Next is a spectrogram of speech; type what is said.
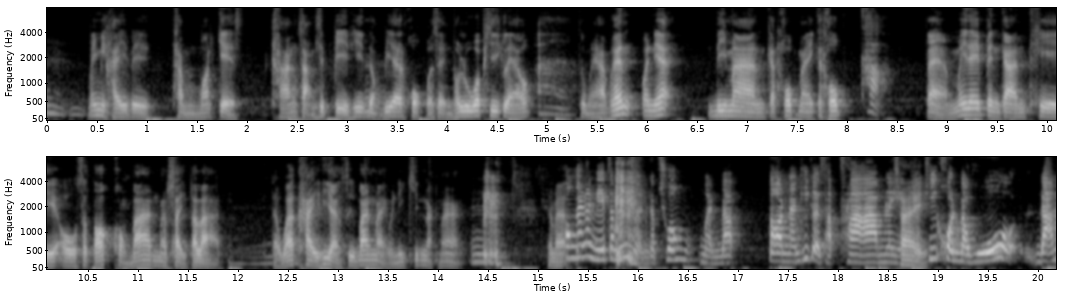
อืมอืมไม่มีใครไปทำมอร์เกจค้าง 30 ปีที่อืมดอกเบี้ย6%เพราะรู้ว่าพีคแล้วอ่าถูกไหมครับเพราะฉะนั้นวันเนี้ดีมานกระทบไหมกระทบค่ะแต่ไม่ได้เป็นการเทเอาสต็อกของบ้านมาใส่ตลาด แต่ว่าใครที่อยากซื้อบ้านใหม่วันนี้คิดหนักมากอืมใช่ไหมเพราะงั้นอันนี้จะไม่เหมือนกับช่วงเหมือนแบบตอนนั้นที่เกิด subprime อะไรอย่างเงี้ยใช่ที่คนแบบโห dump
